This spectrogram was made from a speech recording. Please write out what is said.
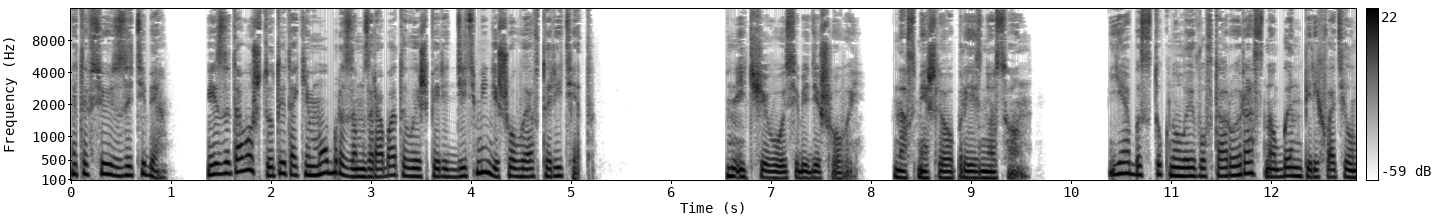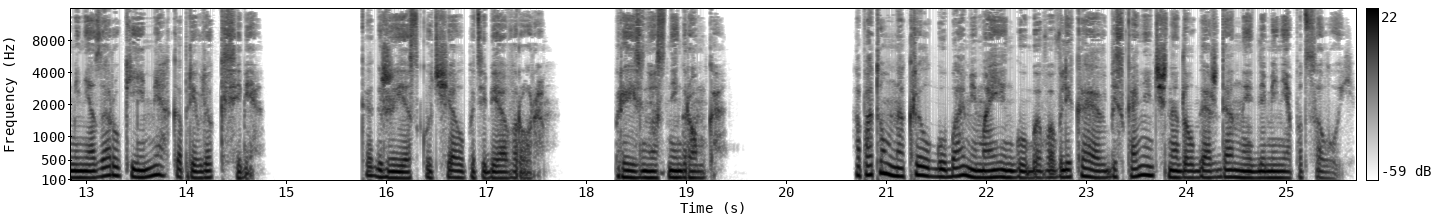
«Это все из-за тебя», из-за того, что ты таким образом зарабатываешь перед детьми дешевый авторитет». «Ничего себе дешевый», — насмешливо произнес он. Я бы стукнула его второй раз, но Бен перехватил меня за руки и мягко привлек к себе. «Как же я скучал по тебе, Аврора», — произнес негромко. А потом накрыл губами мои губы, вовлекая в бесконечно долгожданный для меня поцелуй.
